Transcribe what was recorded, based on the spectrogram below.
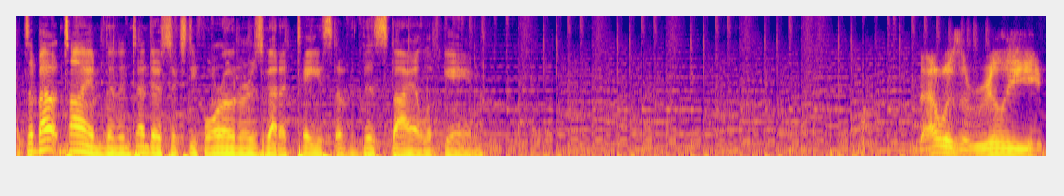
It's about time the Nintendo 64 owners got a taste of this style of game. That was a really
